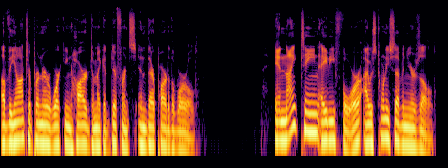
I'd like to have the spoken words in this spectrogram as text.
of the entrepreneur working hard to make a difference in their part of the world. In 1984, I was 27 years old.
